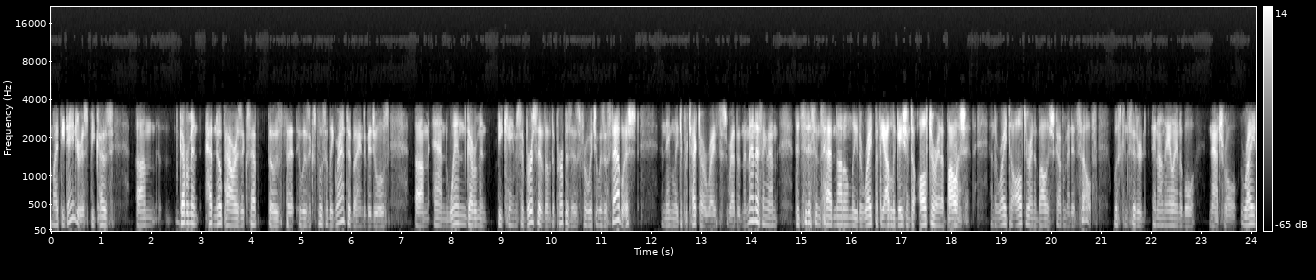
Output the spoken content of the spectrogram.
might be dangerous because um, government had no powers except those that it was explicitly granted by individuals. Um, and when government became subversive of the purposes for which it was established, namely to protect our rights rather than menacing them, that citizens had not only the right but the obligation to alter and abolish it. And the right to alter and abolish government itself was considered an unalienable natural right,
